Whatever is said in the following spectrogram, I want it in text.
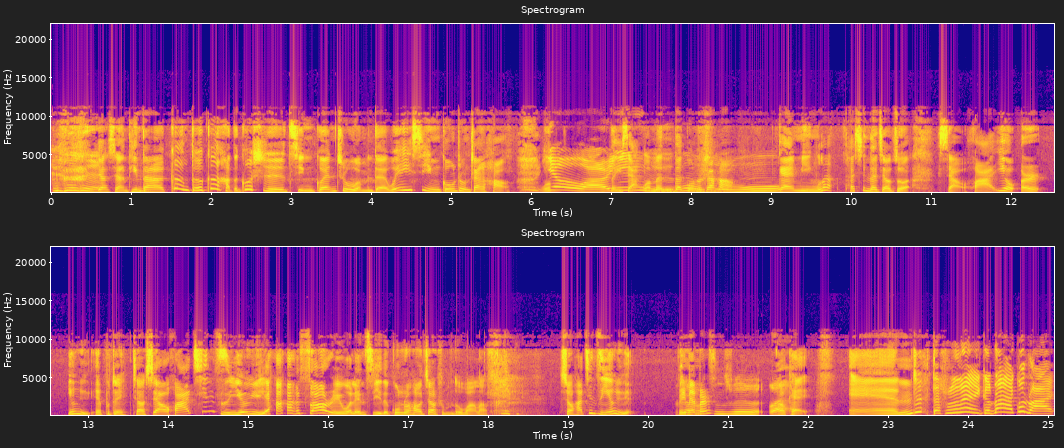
要想听到更多更好的故事，请关注我们的微信公众账号。幼儿等一下，我们的公众账号改名了，它现在叫做小华幼儿英语。哎，不对，叫小华亲子英语。哈 哈，sorry，我连自己的公众号叫什么都忘了。小华亲子英语，remember？OK，and、That's really goodbye, goodbye.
